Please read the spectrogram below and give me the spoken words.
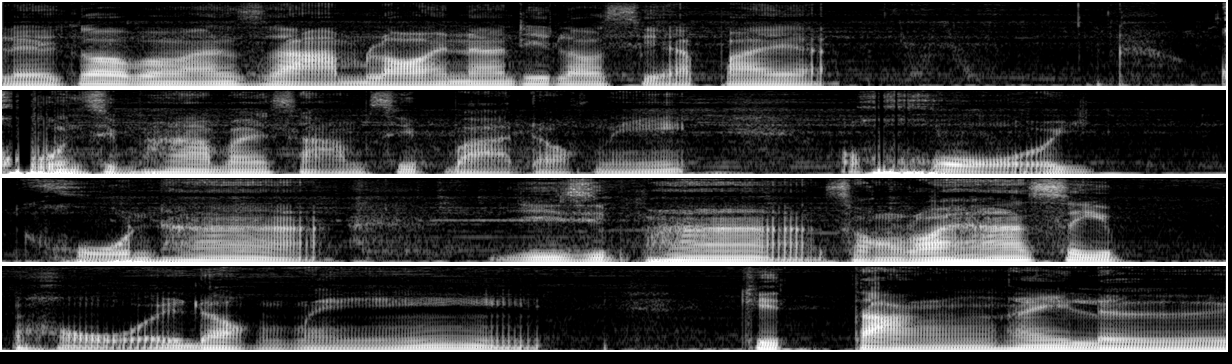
เลยก็ประมาณสามร้อยนะที่เราเสียไปอะ คูณสิบห้าใบสามสิบบาทดอกนี้ โอ้โห คูณห้ายี่สิบห้าสองร้อยห้าสิบโอ้โห ดอกนี้ ตังให้เลย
